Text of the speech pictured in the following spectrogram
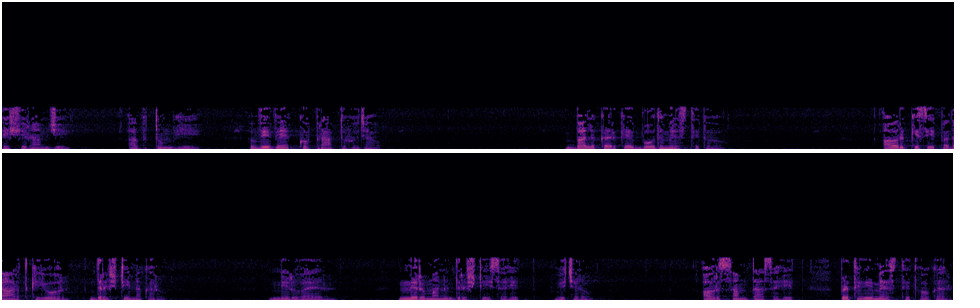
हे श्री राम जी, अब तुम भी विवेक को प्राप्त हो जाओ। बल करके बोध में स्थित हो, और किसी पदार्थ की ओर दृष्टि न करो। निर्वैर, निर्मन दृष्टि सहित विचरो, और समता सहित पृथ्वी में स्थित होकर,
